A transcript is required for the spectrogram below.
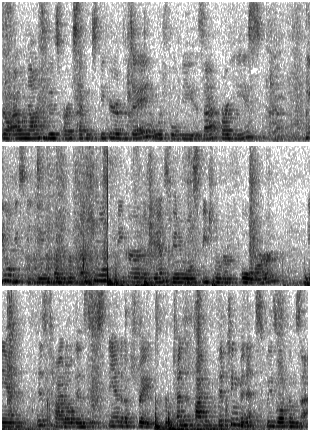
So I will now introduce our second speaker of the day, which will be Zack Varghese. He will be speaking from Professional Speaker Advanced Manual Speech Number 4, and his title is Stand Up Straight. For 10 to 5, 15 minutes, please welcome Zack.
